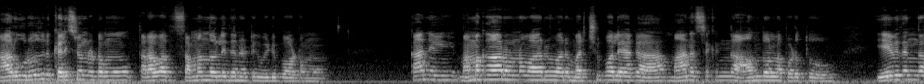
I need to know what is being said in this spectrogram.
నాలుగు రోజులు కలిసి ఉండటము తర్వాత సంబంధం లేదన్నట్టుగా విడిపోవటము. కానీ మమకారం ఉన్నవారు వారు మర్చిపోలేక మానసికంగా ఆందోళన పడుతూ ఏ విధంగా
